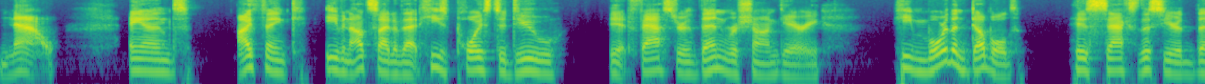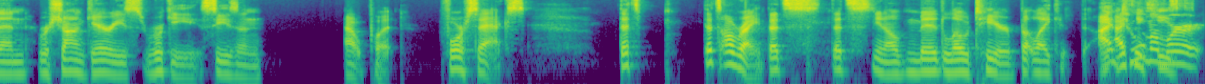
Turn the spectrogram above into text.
now. And I think even outside of that, he's poised to do it faster than Rashan Gary. He more than doubled his sacks this year than Rashan Gary's rookie season output. Four sacks. That's that's all right. That's that's you know mid low tier, but like I, And I two think of them he's- were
